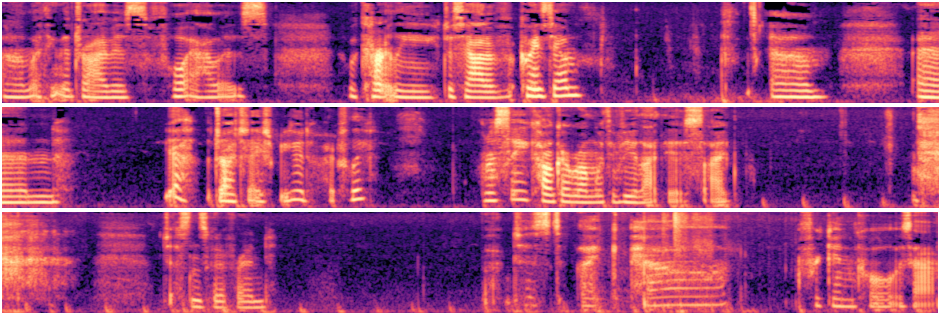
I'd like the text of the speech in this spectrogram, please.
Um, I think the drive is four hours. We're currently just out of Queenstown. Um, and yeah, the drive today should be good, hopefully. Honestly, you can't go wrong with a view like this. I... Justin's got a friend. But just like, how freaking cool is that?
